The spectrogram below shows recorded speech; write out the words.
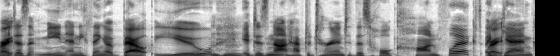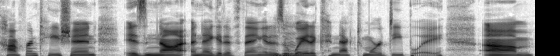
Right. It doesn't mean anything about you. Mhm. It does not have to turn into this whole conflict. Right. Again, confrontation is not a negative thing, it is Mhm. a way to connect more deeply. Um,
